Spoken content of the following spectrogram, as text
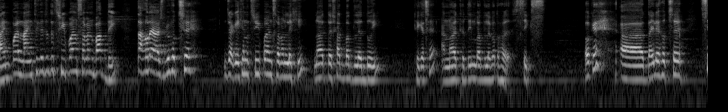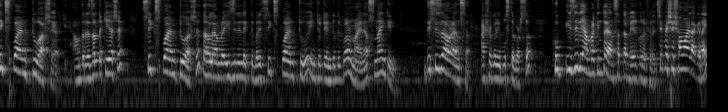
নাইন পয়েন্ট নাইন থেকে যদি থ্রি পয়েন্ট সেভেন বাদ দিই, তাহলে আসবে হচ্ছে, যাক, এখানে থ্রি পয়েন্ট সেভেন লিখি, নয়তে সাত বাদ দিলে দুই, ঠিক আছে? আর নয়তে তিন বাদ দিলে কত হয়? সিক্স ওকে তাইলে হচ্ছে সিক্স পয়েন্ট টু আসে আর কি। আমাদের রেজাল্টটা কি আসে? সিক্স পয়েন্ট টু আসে, তাহলে আমরা ইজিলি লিখতে পারি six point two into ten to the power minus nineteen this is our answer আশা করি বুঝতে পারছ। খুব ইজিলি আমরা কিন্তু অ্যান্সারটা বের করে ফেলেছি, বেশি সময় লাগে নাই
